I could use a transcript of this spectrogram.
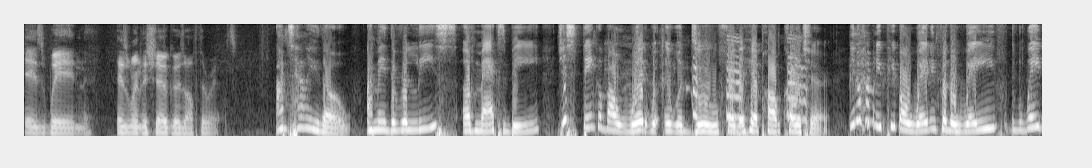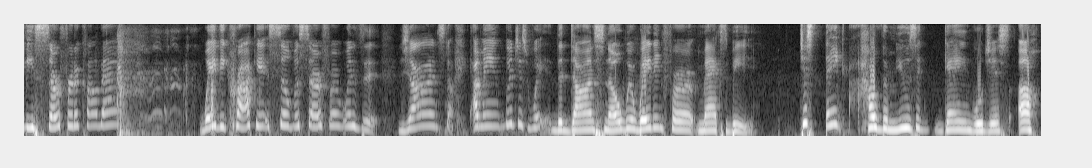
is when is when the show goes off the rails. I'm telling you though, I mean the release of Max B. Just think about what it would do for the hip hop culture. You know how many people are waiting for the wave, the wavy surfer to come back? Wavy Crockett, Silver Surfer. What is it? John Snow. I mean, we're just wait. The Don Snow. We're waiting for Max B. Just think how the music game will just. Oh,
